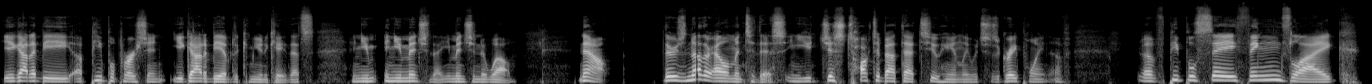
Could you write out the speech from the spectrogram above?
you got to be a people person. You got to be able to communicate. That's and you and you mentioned that. You mentioned it well. Now, there's another element to this, and you just talked about that too, Hanley, which is a great point. Of of people say things like,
